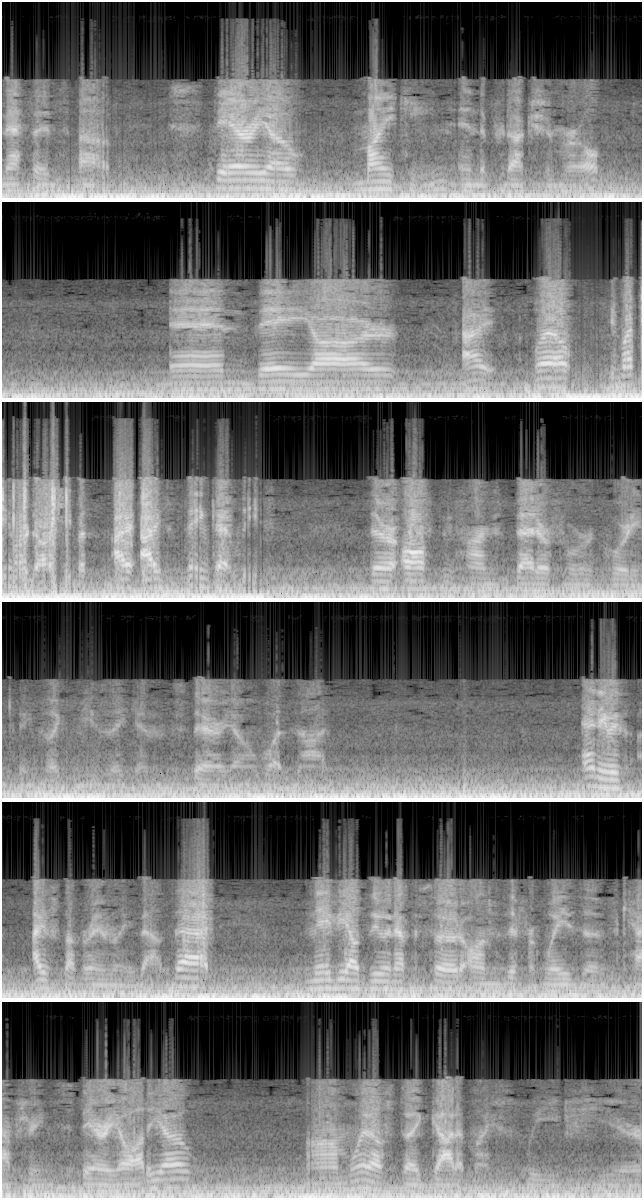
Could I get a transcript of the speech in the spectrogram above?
methods of stereo miking in the production world. And they are, I well, it might be hard to argue, but I, I think at least they're oftentimes better for recording things like music and stereo and whatnot. Anyways, I stopped rambling about that. Maybe I'll do an episode on different ways of capturing stereo audio. Um, what else do I got up my sleeve here?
